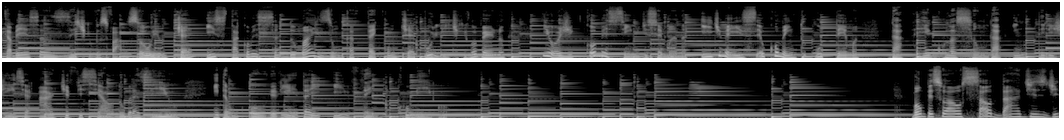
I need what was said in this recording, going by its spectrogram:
cabeças, este que vos fala sou eu, Tché, e está começando mais um Café com Tché Política e Governo. E hoje, comecinho de semana e de mês, eu comento o tema da regulação da inteligência artificial no Brasil. Então, ouve a vinheta aí e vem comigo. Bom, pessoal, saudades de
